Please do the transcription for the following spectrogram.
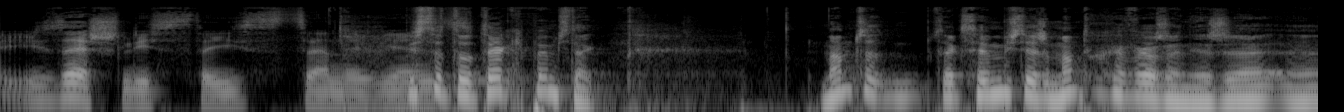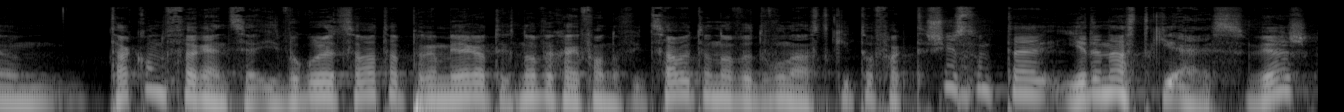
i zeszli z tej sceny, więc... Wiesz co, to, to jak powiem ci tak, mam, tak sobie myślę, że mam trochę wrażenie, że ta konferencja i w ogóle cała ta premiera tych nowych iPhone'ów i całe te nowe dwunastki, to faktycznie są te jedenastki S, wiesz?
